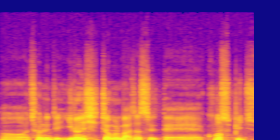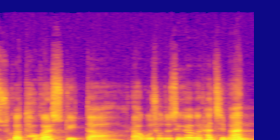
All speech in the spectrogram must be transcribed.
어, 저는 이제 이런 시점을 맞았을 때 코스피 지수가 더 갈 수도 있다라고 저도 생각을 하지만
